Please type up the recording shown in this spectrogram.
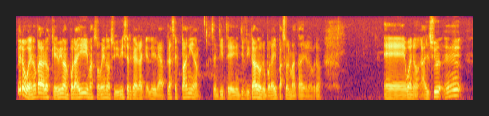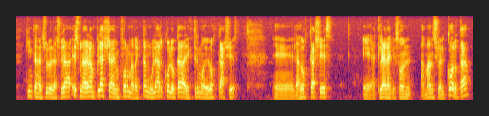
Pero bueno, para los que vivan por ahí, más o menos, si vivís cerca de la, de la Plaza España, sentiste identificado que por ahí pasó el matadero, bro. Eh, bueno, al sur, eh, Quintas al sur de la ciudad. Es una gran playa en forma rectangular colocada al extremo de dos calles. Eh, las dos calles eh, aclara que son Amancio Alcorta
